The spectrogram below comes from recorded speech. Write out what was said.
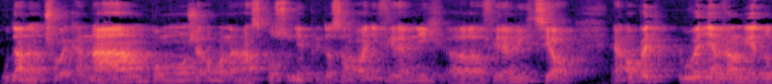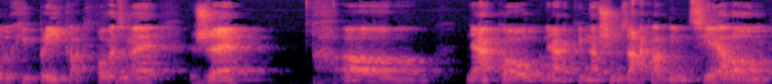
u daného človeka nám pomôže alebo nás posunie pri dosahovaní firemných, uh, firemných cieľov. Ja opäť uvediem veľmi jednoduchý príklad. Povedzme, že uh, nejakou, nejakým našim základným cieľom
